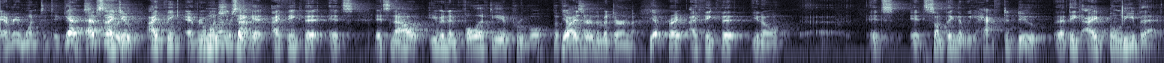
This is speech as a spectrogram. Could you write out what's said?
everyone to take the Yeah, vaccine. absolutely. I do. I think everyone should 100%. take it. I think that it's it's now even in full FDA approval, the Yep. Pfizer and the Moderna. Yep. Right. I think that you know, uh, it's it's something that we have to do. I think I believe that.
